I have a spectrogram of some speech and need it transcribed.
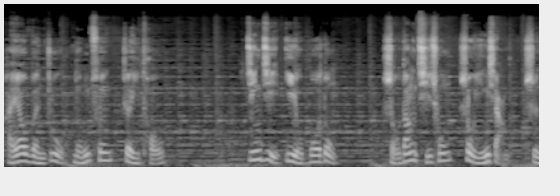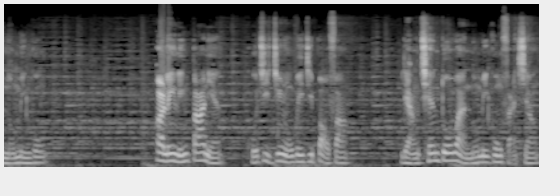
还要稳住农村这一头。经济一有波动。首当其冲受影响的是农民工。二零零八年国际金融危机爆发，两千多万农民工返乡。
